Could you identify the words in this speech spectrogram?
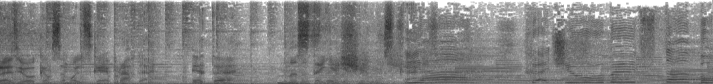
Радио «Комсомольская правда» — это настоящая музыка. Я хочу быть с тобой.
